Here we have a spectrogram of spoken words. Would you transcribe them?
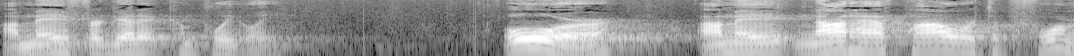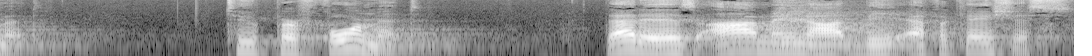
I may forget it completely. Or I may not have power to perform it. To perform it. That is, I may not be efficacious.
